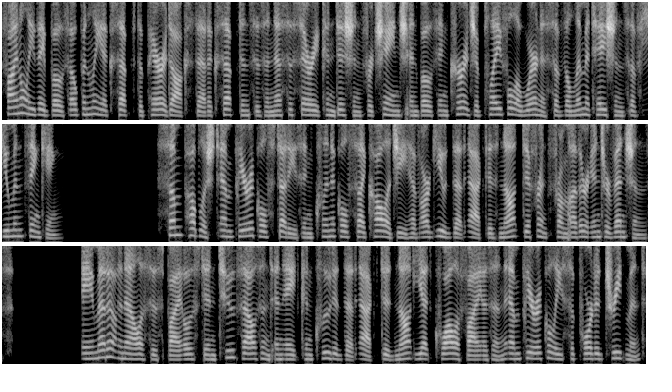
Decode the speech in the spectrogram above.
Finally they both openly accept the paradox that acceptance is a necessary condition for change and both encourage a playful awareness of the limitations of human thinking. Some published empirical studies in clinical psychology have argued that ACT is not different from other interventions. A meta-analysis by Ost in 2008 concluded that ACT did not yet qualify as an empirically supported treatment,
